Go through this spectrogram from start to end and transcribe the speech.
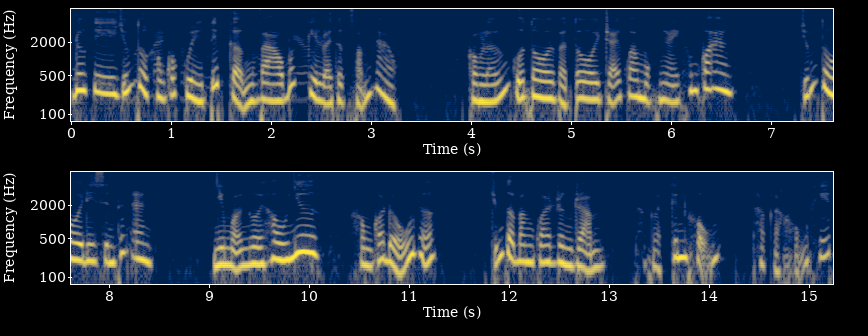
Đôi khi chúng tôi không có quyền tiếp cận vào bất kỳ loại thực phẩm nào. Con lớn của tôi và tôi trải qua một ngày không có ăn. Chúng tôi đi xin thức ăn, nhưng mọi người hầu như không có đủ nữa. Chúng tôi băng qua rừng rậm, thật là kinh khủng, thật là khủng khiếp.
